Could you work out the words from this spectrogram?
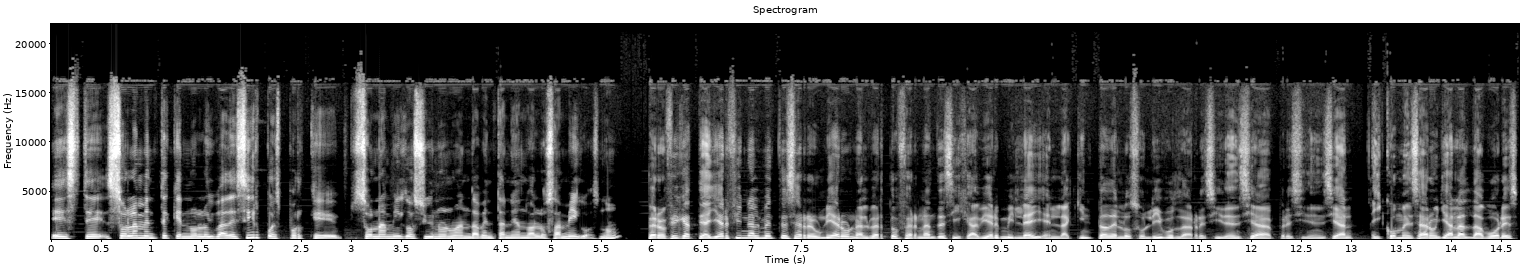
este, solamente que no lo iba a decir, pues porque son amigos y uno no anda ventaneando a los amigos, ¿no? Pero fíjate, ayer finalmente se reunieron Alberto Fernández y Javier Milei en la Quinta de los Olivos, la residencia presidencial, y comenzaron ya las labores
